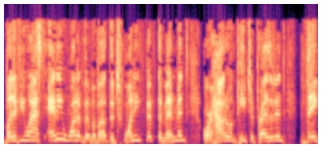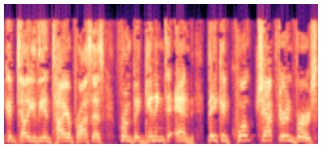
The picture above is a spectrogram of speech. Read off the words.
but if you asked any one of them about the 25th amendment or how to impeach a president they could tell you the entire process from beginning to end. They could quote chapter and verse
